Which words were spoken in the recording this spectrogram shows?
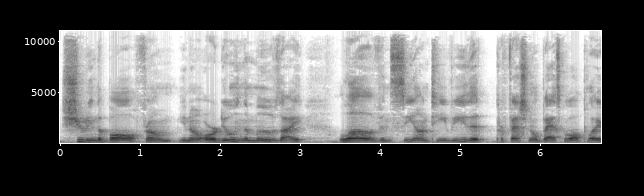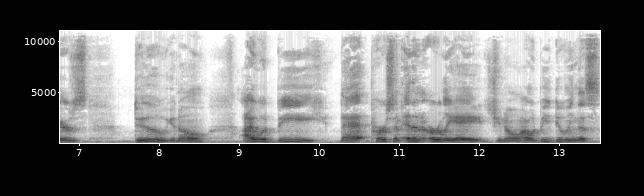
shooting the ball from you know or doing the moves I love and see on TV that professional basketball players do, you know. I would be that person at an early age, you know. I would be doing this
